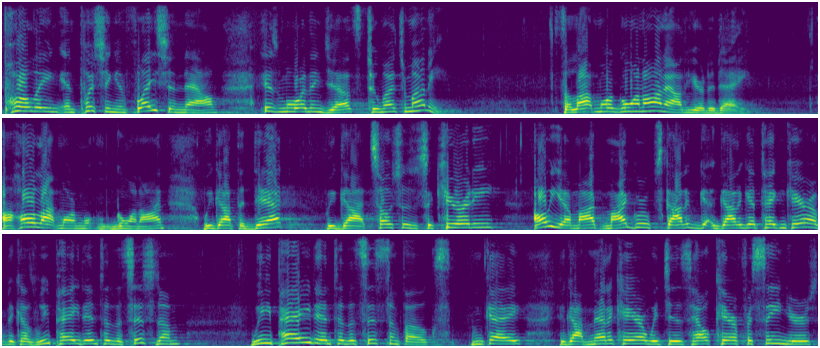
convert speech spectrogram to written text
pulling and pushing inflation down is more than just too much money. It's a lot more going on out here today. A whole lot more going on. We got the debt, we got Social Security. Oh yeah, my, my group's got to got to get taken care of because we paid into the system. We paid into the system, folks. Okay, you got Medicare, which is health care for seniors,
